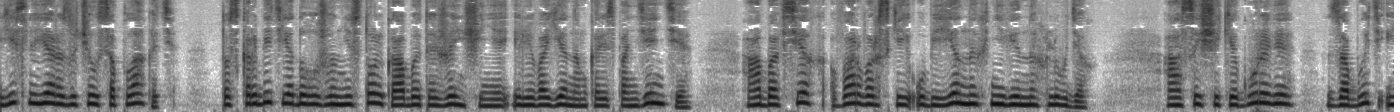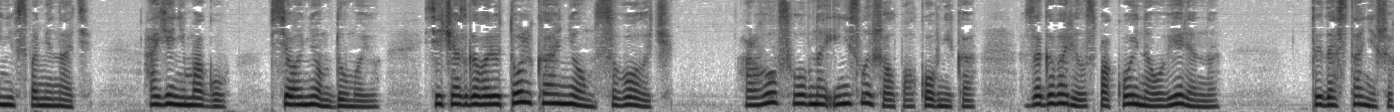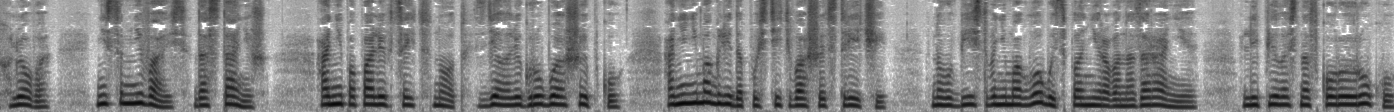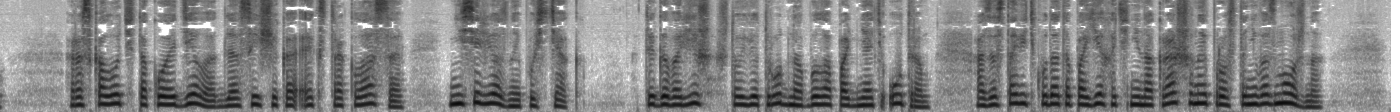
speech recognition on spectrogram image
Если я разучился плакать, то скорбить я должен не столько об этой женщине или военном корреспонденте, а обо всех варварски убиенных невинных людях, а о сыщике Гурове забыть и не вспоминать. А я не могу, все о нем думаю. Сейчас говорю только о нем, сволочь. Орлов словно и не слышал полковника, Заговорил спокойно, уверенно. «Ты достанешь их, Лева. Не сомневаюсь, достанешь. Они попали в цейтнот, сделали грубую ошибку. Они не могли допустить вашей встречи. Но убийство не могло быть спланировано заранее. Лепилось на скорую руку. Расколоть такое дело для сыщика экстра-класса — несерьезный пустяк. Ты говоришь, что ее трудно было поднять утром, а заставить куда-то поехать ненакрашенной просто невозможно.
